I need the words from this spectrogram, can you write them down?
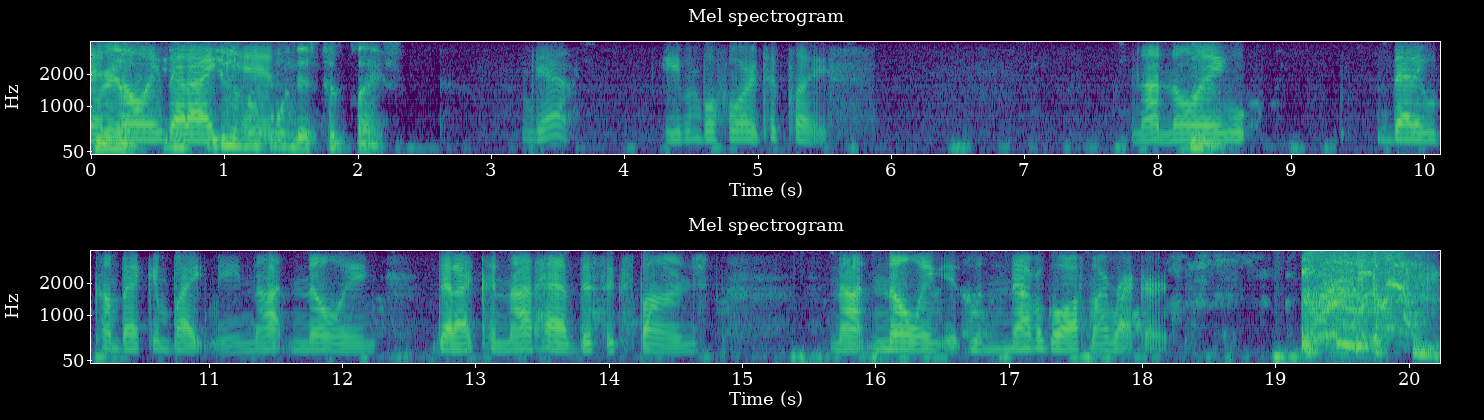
And really? knowing that I Even can before this took place. Yeah, even before it took place. Hmm. Not knowing that it would come back and bite me, not knowing that I could not have this expunged, not knowing it would never go off my record.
